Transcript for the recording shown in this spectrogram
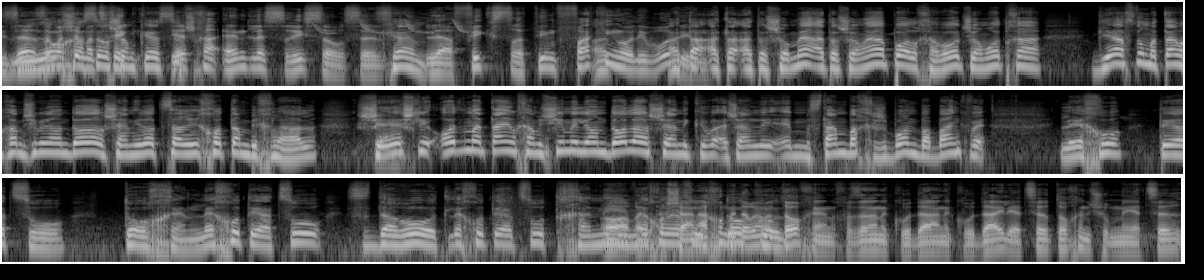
זה לא מה חסר שמצחיק, שם כסף. יש לך endless resources כן. להפיק סרטים fucking הוליוודים. אתה, אתה, אתה, שומע, אתה שומע פה על חברות שאומרות לך, גייסנו 250 מיליון דולר שאני לא צריך אותם בכלל, שיש לי עוד 250 מיליון דולר שאני, שאני סתם בחשבון בבנק, ולכו תייצרו תוכן, לכו תייצרו סדרות, לכו תייצרו תכנים, או, אבל לכו כשאנחנו תייצרו מדברים על. תוכן, חוזר הנקודה, הנקודה היא לייצר תוכן שהוא מייצר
